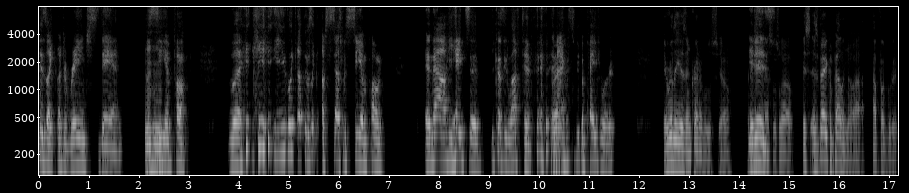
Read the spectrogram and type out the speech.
is like a deranged stan of Mhm. CM Punk. Like he he like it was like obsessed with CM Punk, and now he hates him because he left him, and now Right. he wants to pay for it. It really is Incredibles, yo. It That's- is. That's well. It's it's very compelling though. I, I fuck with it.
